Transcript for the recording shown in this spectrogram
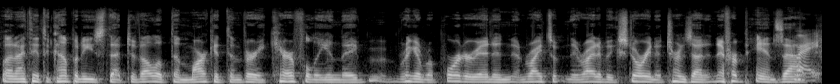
Well, and I think the companies that develop them market them very carefully, and they bring a reporter in and, and writes they write a big story, and it turns out it never pans out. Right.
